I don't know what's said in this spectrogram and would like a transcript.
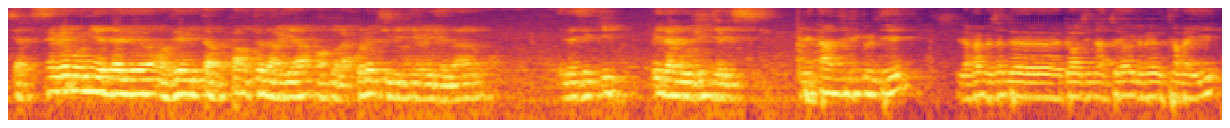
Cette cérémonie est d'ailleurs un véritable partenariat entre la collectivité régionale et les équipes pédagogiques des lycées. Il était en difficulté, il avait besoin d'ordinateur, il avait travailler.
